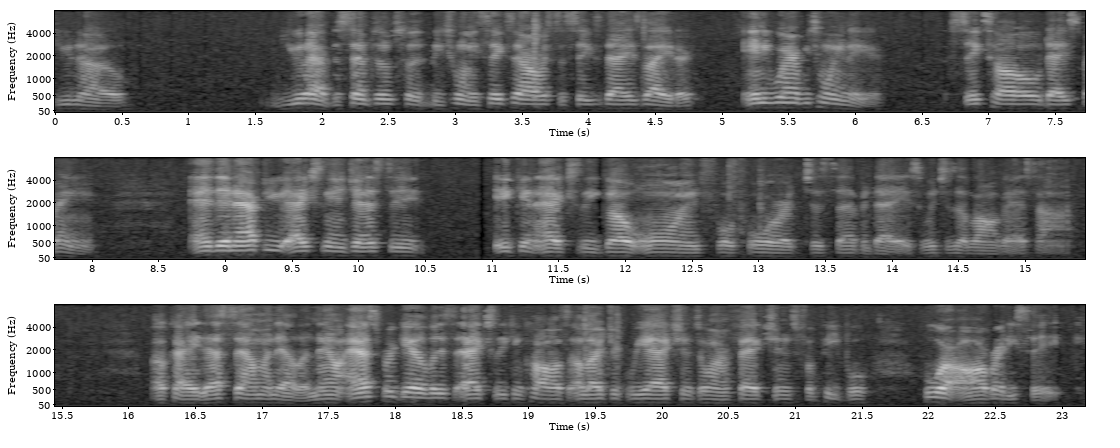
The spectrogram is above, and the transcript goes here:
you know, you have the symptoms for between six hours to six days later, anywhere in between there, six whole day span. And then after you actually ingest it, it can actually go on for four to seven days, which is a long ass time. Okay, that's salmonella. Now, aspergillus actually can cause allergic reactions or infections for people who are already sick.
